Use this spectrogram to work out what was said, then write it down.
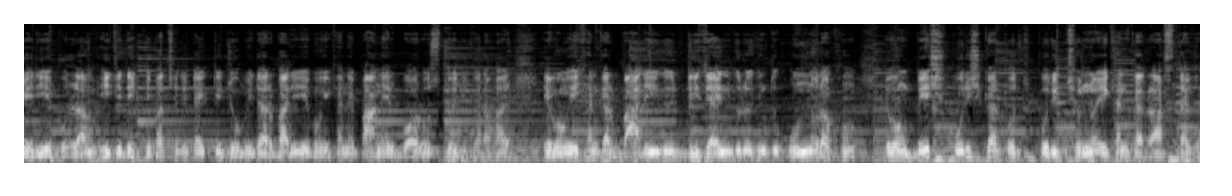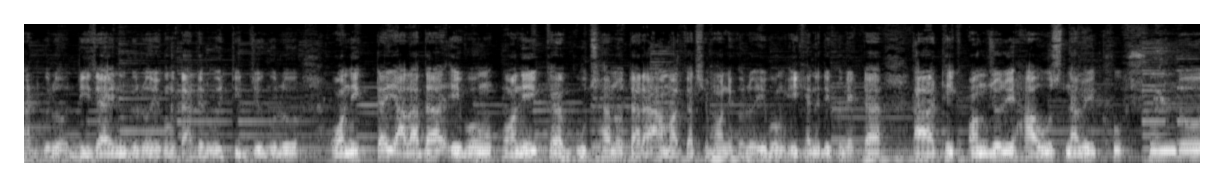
বেরিয়ে পড়লাম। এই যে দেখতে পাচ্ছেন, এটা একটি জমিদার বাড়ি এবং এখানে পানের বরজ তৈরি করা হয় এবং এখানকার বাড়ির ডিজাইনগুলো কিন্তু অন্যরকম এবং বেশ পরিষ্কার পরিচ্ছন্ন এখানকার রাস্তাঘাটগুলো। ডিজাইনগুলো এবং তাদের ঐতিহ্যগুলো অনেকটাই আলাদা এবং অনেক গোছানো তারা আমার কাছে মনে হলো এবং এখানে দেখুন একটা ঠিক অঞ্জলি হাউস নামে খুব সুন্দর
